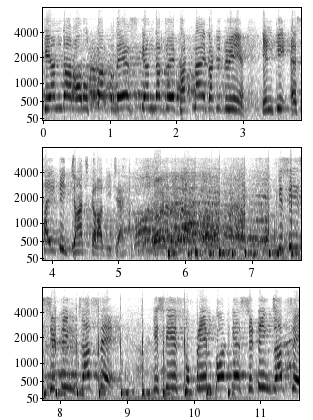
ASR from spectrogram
के अंदर और उत्तर प्रदेश के अंदर जो ये घटनाएँ घटित हुई हैं, इनकी एसआईटी जाँच करा दी जाए। किसी सिटिंग जज से, किसी सुप्रीम कोर्ट के सिटिंग जज से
